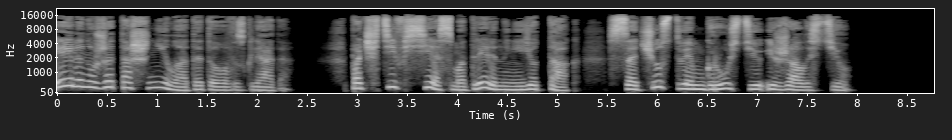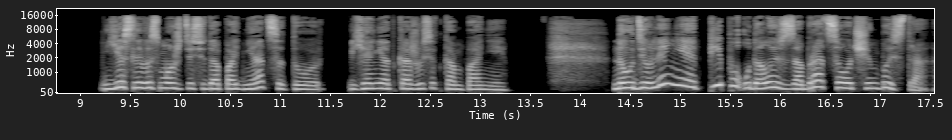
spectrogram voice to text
Эйлин уже тошнила от этого взгляда. Почти все смотрели на нее так, с сочувствием, грустью и жалостью. «Если вы сможете сюда подняться, то я не откажусь от компании». На удивление, Пипу удалось забраться очень быстро.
